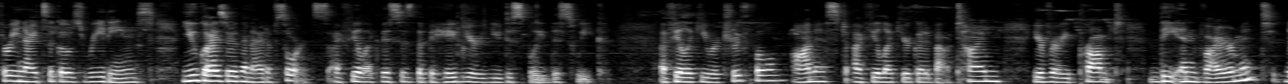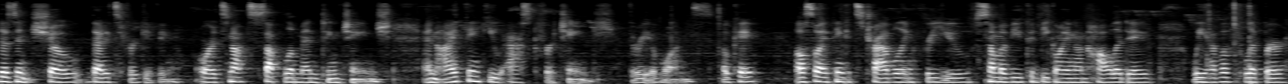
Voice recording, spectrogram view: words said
three nights ago's readings, you guys are the Knight of Swords. I feel like this is the behavior you displayed this week. I feel like you were truthful, honest. I feel like you're good about time. You're very prompt. The environment doesn't show that it's forgiving or it's not supplementing change. And I think you ask for change. Three of Wands. Okay. Also, I think it's traveling for you. Some of you could be going on holiday. We have a flipper.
